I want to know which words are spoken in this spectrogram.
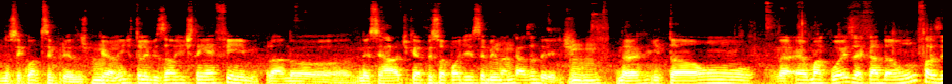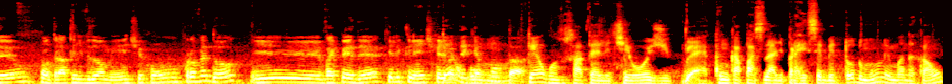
não sei quantas empresas. Porque uhum. além de televisão, a gente tem FM lá no, nesse rádio que a pessoa pode receber uhum. na casa deles. Uhum. Né? Então, né, é uma coisa, é cada um fazer um contrato individualmente com um provedor e vai perder aquele cliente que tem ele vai algum, ter que apontar. Tem algum satélite hoje é, com capacidade para receber todo mundo em banda K1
